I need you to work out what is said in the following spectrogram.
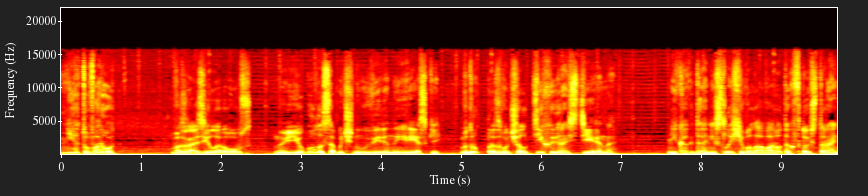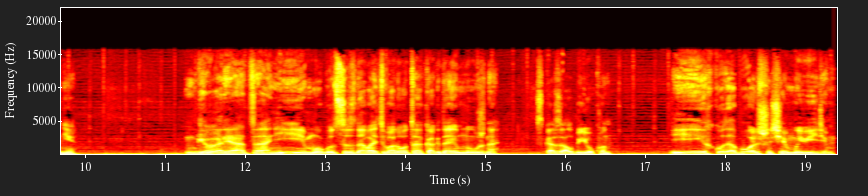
нету ворот», — возразила Роуз, но ее голос, обычно уверенный и резкий, вдруг прозвучал тихо и растерянно. Никогда не слыхивала о воротах в той стороне. «Говорят, они могут создавать ворота, когда им нужно», — сказал Бьюкон. «И их куда больше, чем мы видим,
